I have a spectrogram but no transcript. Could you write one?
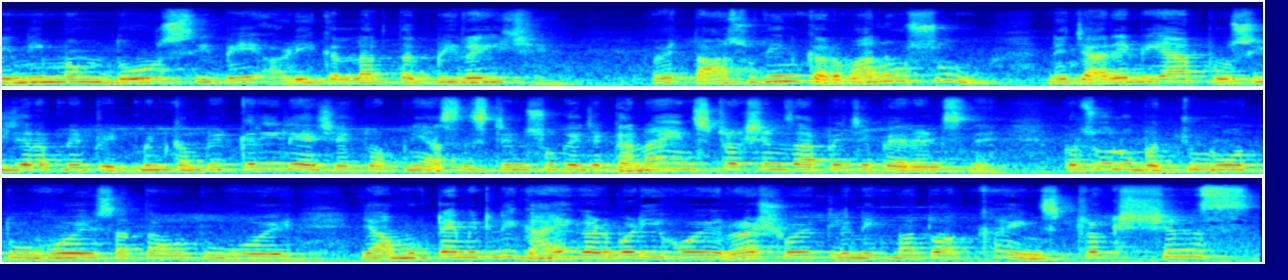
મિનિમમ દોઢથી બે અઢી કલાક તક બી રહી છે. હવે ત્યાં સુધી કરવાનું શું? ને જ્યારે બી આ પ્રોસિજર આપણે ટ્રીટમેન્ટ કમ્પ્લીટ કરી લે છે, તો આપણી અસિસ્ટન્ટ શું કહે છે? ઘણા ઇન્સ્ટ્રક્શન્સ આપે છે પેરેન્ટ્સને પણ શું ઓલું બચ્ચું રોતું હોય, સતાવતું હોય, યા અમુક ટાઈમ એટલી ઘાઈ ગડબડી હોય રશ હોય ક્લિનિકમાં તો આખા ઇન્સ્ટ્રક્શન્સ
